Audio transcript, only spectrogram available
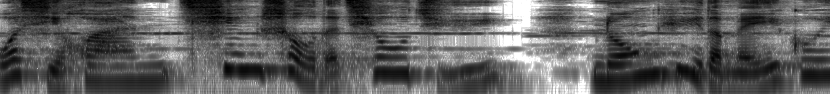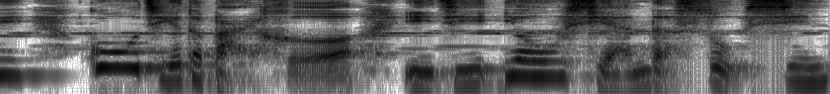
我喜欢清瘦的秋菊、浓郁的玫瑰、孤洁的百合以及悠闲的素心。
